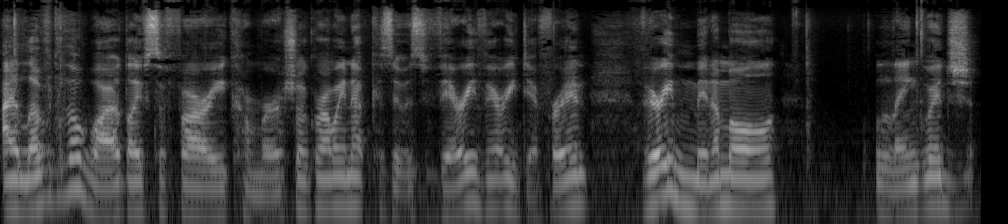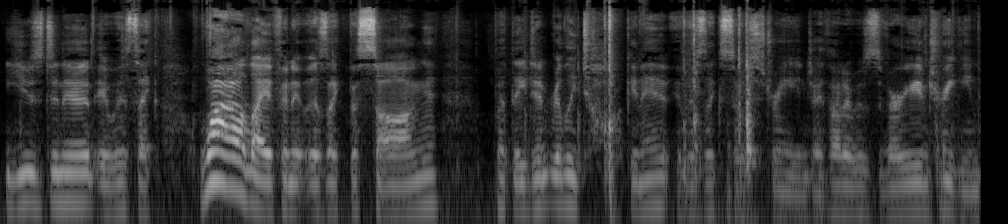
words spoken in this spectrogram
I loved the Wildlife Safari commercial growing up because it was very, very different. Very minimal language used in it. It was like wildlife and it was like the song, but they didn't really talk in it. It was like so strange. I thought it was very intriguing.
